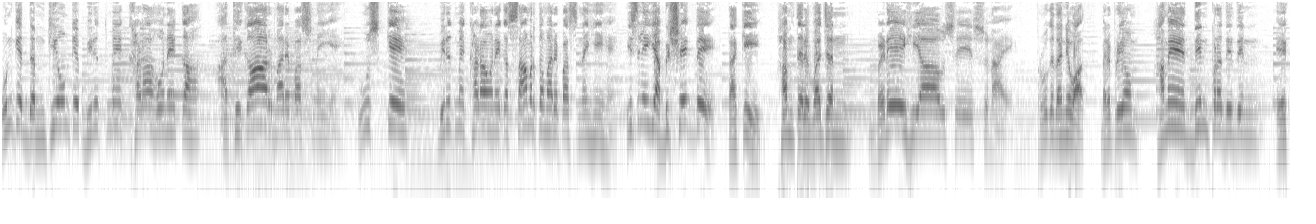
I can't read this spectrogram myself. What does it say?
उनके धमकियों के विरुद्ध में खड़ा होने का अधिकार हमारे पास नहीं है। उसके विरुद्ध में खड़ा होने का सामर्थ्य हमारे पास नहीं है। इसलिए ये अभिषेक दे, ताकि हम तेरे वज़न बड़े हियाव से सुनाए। प्रभु का धन्यवाद। मेरे प्रियो, हमें दिन प्रतिदिन एक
